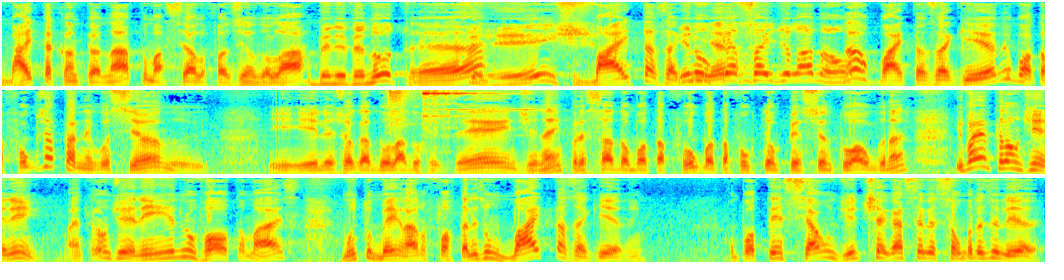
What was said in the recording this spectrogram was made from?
Baita campeonato, Marcelo fazendo lá. O Benevenuto? É. Fez. Baita zagueiro. E não quer sair de lá, não. Não, baita zagueiro e o Botafogo já está negociando. E ele é jogador lá do Resende, né? Emprestado ao Botafogo. O Botafogo tem um percentual grande. E vai entrar um dinheirinho. Vai entrar um dinheirinho e ele não volta mais. Muito bem lá no Fortaleza. Um baita zagueiro, hein? Com potencial um dia de chegar à seleção brasileira.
